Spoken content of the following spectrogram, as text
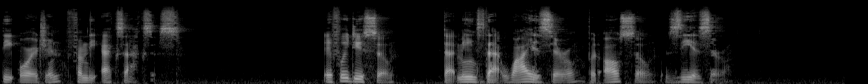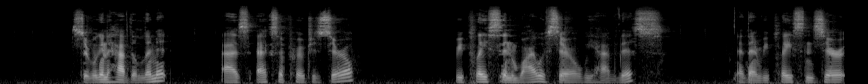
the origin from the x-axis. If we do so, that means that y is 0, but also z is 0. So we're going to have the limit as x approaches 0. Replacing y with 0, we have this and then replacing zero,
